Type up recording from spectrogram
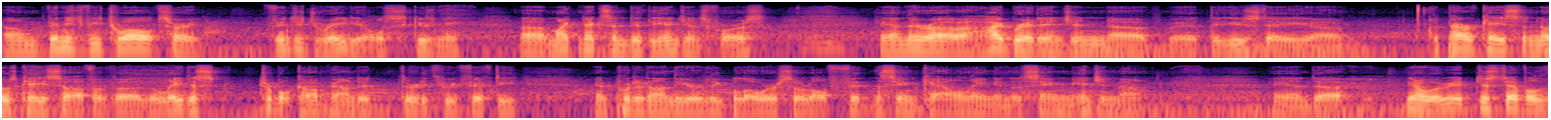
Um, vintage V12, sorry, vintage radials, excuse me. Uh, Mike Nixon did the engines for us, and they're a hybrid engine. Uh, they used a, a power case and nose case off of uh, the latest turbo compounded 3350 and put it on the early blower so it all fit in the same cowling and the same engine mount. And, uh, you know, it just have a,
